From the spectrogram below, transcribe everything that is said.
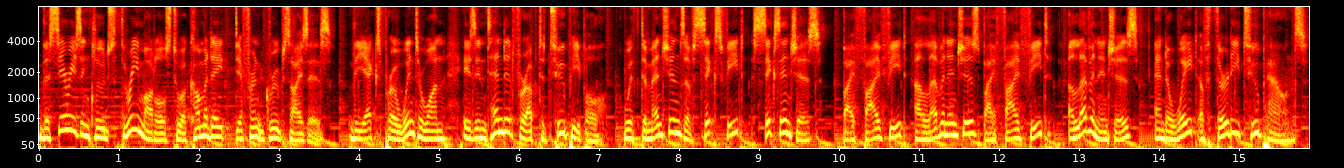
The series includes three models to accommodate different group sizes. The Ex-Pro Winter one is intended for up to two people, with dimensions of 6 feet 6 inches by 5 feet 11 inches by 5 feet 11 inches and a weight of 32 pounds.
